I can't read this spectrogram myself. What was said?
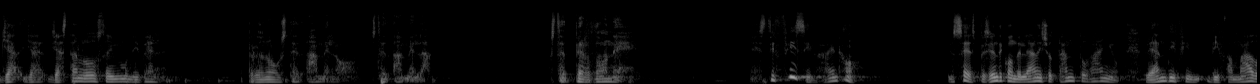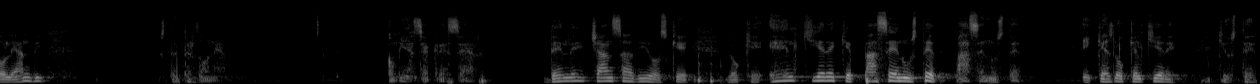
ya, ya, ya están los dos el mismo nivel. Pero no, usted ámelo, usted ámela. Usted perdone. Es difícil, I know. Yo sé, especialmente cuando le han hecho tanto daño, le han difamado, le han... usted perdone. Comience a crecer. Dele chance a Dios que lo que Él quiere que pase en usted, pase en usted. ¿Y qué es lo que Él quiere? Que usted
